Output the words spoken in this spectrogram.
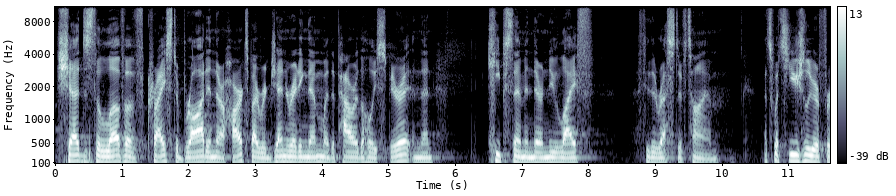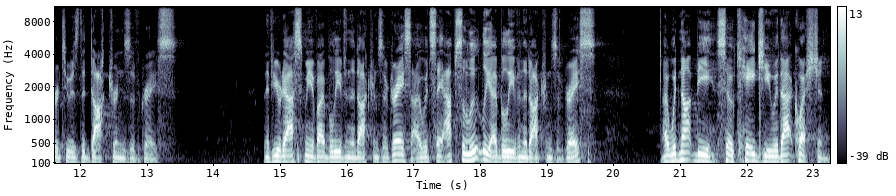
sheds the love of Christ abroad in their hearts by regenerating them with the power of the Holy Spirit and then keeps them in their new life through the rest of time. That's what's usually referred to as the doctrines of grace. And if you were to ask me if I believed in the doctrines of grace, I would say, absolutely, I believe in the doctrines of grace. I would not be so cagey with that question.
